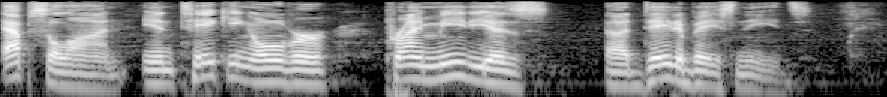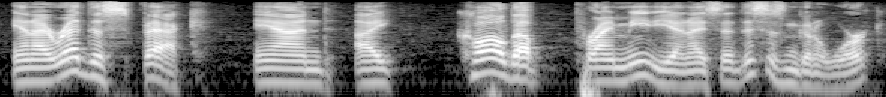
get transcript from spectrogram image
Epsilon in taking over Primedia's uh, database needs. And I read the spec and I called up Primedia and I said, this isn't going to work.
